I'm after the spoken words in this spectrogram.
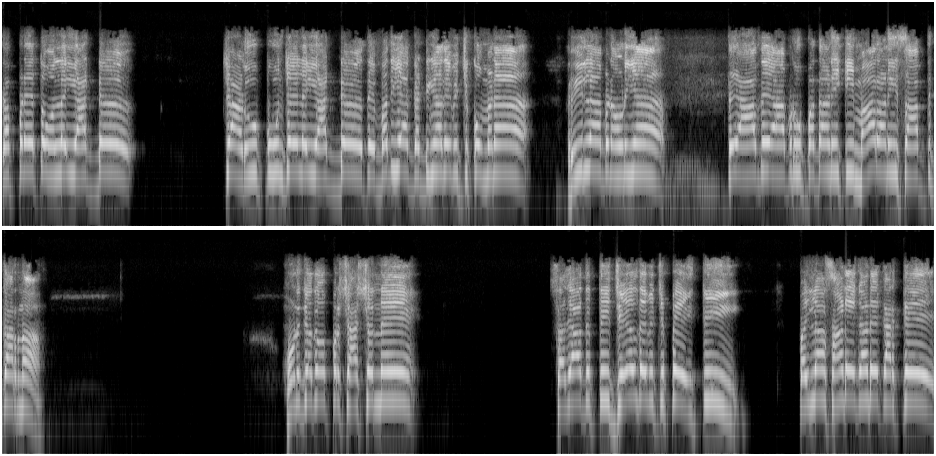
ਕੱਪੜੇ ਧੋਣ ਲਈ ਅੱਡ, ਝਾੜੂ ਪੂੰਝੇ ਲਈ ਅੱਡ ਤੇ ਵਧੀਆ ਗੱਡੀਆਂ ਦੇ ਵਿੱਚ ਘੁੰਮਣਾ, ਰੀਲਾਂ ਬਣਾਉਣੀਆਂ ਤੇ ਆਪਦੇ ਆਪ ਨੂੰ ਪਤਾ ਨਹੀਂ ਕੀ ਮਹਾਰਾਣੀ ਸਾਬਤ ਕਰਨਾ। ਹੁਣ ਜਦੋਂ ਪ੍ਰਸ਼ਾਸਨ ਨੇ ਸਜ਼ਾ ਦਿੱਤੀ, ਜੇਲ੍ਹ ਦੇ ਵਿੱਚ ਭੇਜਤੀ, ਪਹਿਲਾਂ ਸਾੜੇ ਗਾਂਡੇ ਕਰਕੇ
